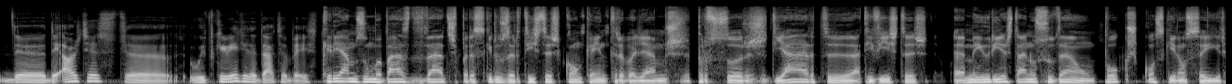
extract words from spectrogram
The, the artist, uh, we've created a database. Criámos uma base de dados para seguir os artistas com quem trabalhamos, professores de arte, ativistas, a maioria está no Sudão, poucos conseguiram sair.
